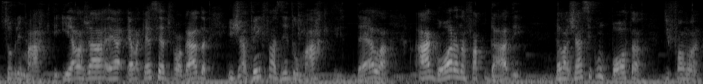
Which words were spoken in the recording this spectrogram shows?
sobre marketing e ela já é, ela quer ser advogada e já vem fazendo o marketing dela agora na faculdade. Ela já se comporta de forma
